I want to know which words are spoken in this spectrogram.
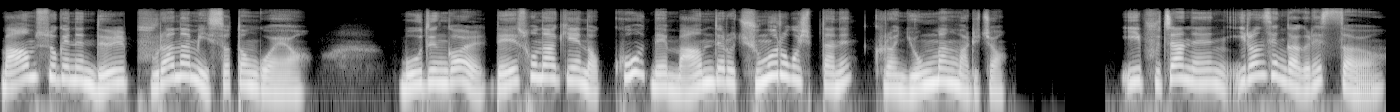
마음속에는 늘 불안함이 있었던 거예요. 모든 걸내 소나기에 넣고 내 마음대로 주무르고 싶다는 그런 욕망 말이죠. 이 부자는 이런 생각을 했어요.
